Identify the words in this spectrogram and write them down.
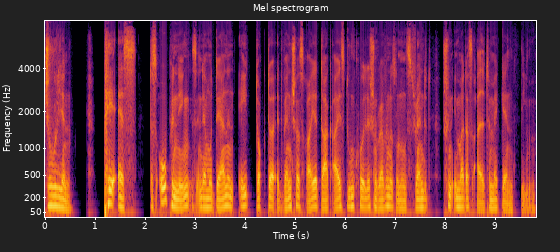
Julian. PS. Das Opening ist in der modernen Eight Doctor Adventures Reihe Dark Eyes, Doom Coalition, Revenues und Unstranded schon immer das alte McGann-Theme.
